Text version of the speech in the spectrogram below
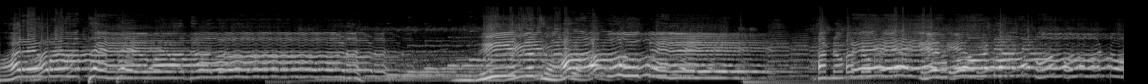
હરે માથે વાદળ, વીર ઝામુ કે હનમે ઘે મોડા મોટો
